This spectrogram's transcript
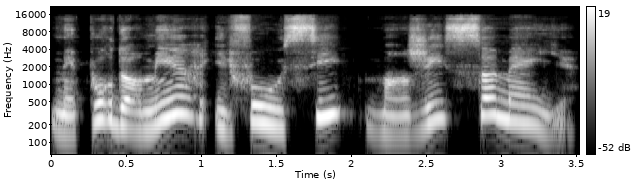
mais pour dormir, il faut aussi manger sommeil.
